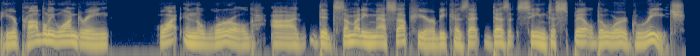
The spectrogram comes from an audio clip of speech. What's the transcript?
you're probably wondering. What in the world uh, did somebody mess up here? Because that doesn't seem to spell the word reach.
